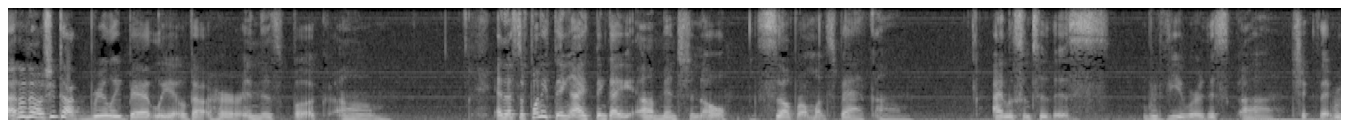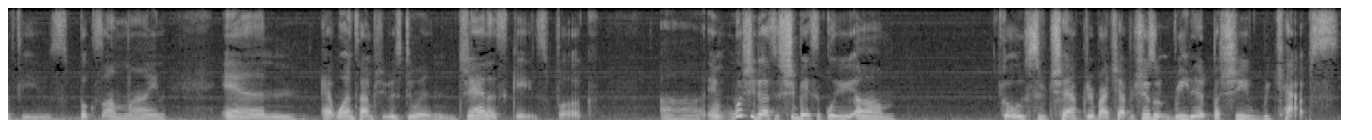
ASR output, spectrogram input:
I don't know. She talked really badly about her in this book. Um, and that's the funny thing. I think I uh, mentioned oh several months back. Um, I listened to this reviewer, this uh, chick that reviews books online, and at one time she was doing Janice Gaye's book. Uh, and what she does is she basically um, goes through chapter by chapter. She doesn't read it, but she recaps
